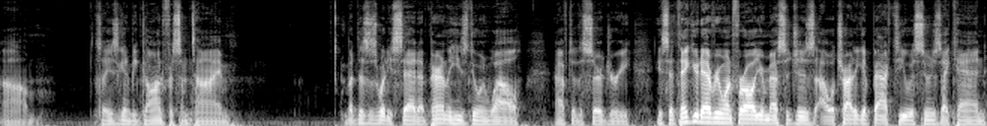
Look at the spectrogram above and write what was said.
Um, so he's going to be gone for some time. But this is what he said. Apparently, he's doing well after the surgery. He said, Thank you to everyone for all your messages. I will try to get back to you as soon as I can.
